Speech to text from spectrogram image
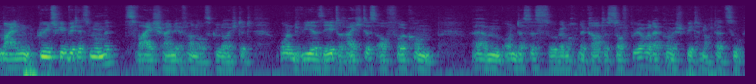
mein Greenscreen wird jetzt nur mit zwei Scheinwerfern ausgeleuchtet und wie ihr seht, reicht es auch vollkommen. Ähm, und das ist sogar noch eine gratis Software, aber da kommen wir später noch dazu.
